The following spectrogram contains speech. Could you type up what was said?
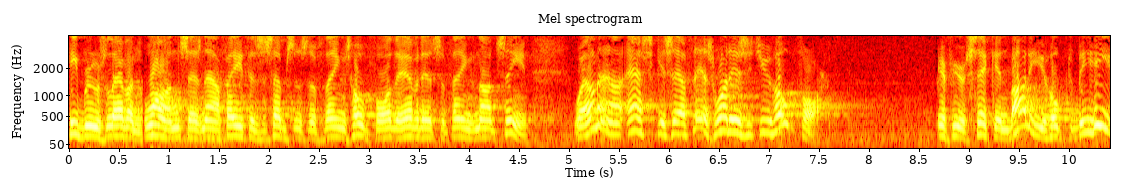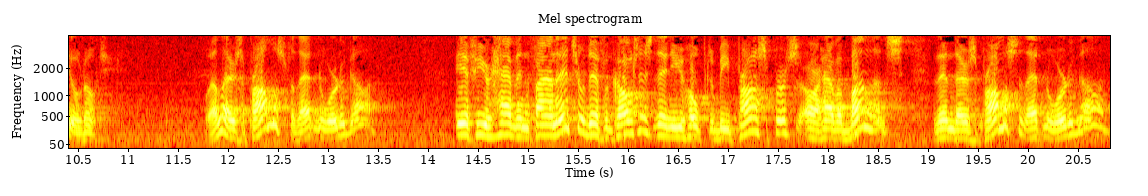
Hebrews 11, 1 says, Now faith is the substance of things hoped for, the evidence of things not seen. Well, now ask yourself this what is it you hope for? If you're sick in body, you hope to be healed, don't you? Well, there's a promise for that in the Word of God. If you're having financial difficulties, then you hope to be prosperous or have abundance, then there's a promise to that in the Word of God.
